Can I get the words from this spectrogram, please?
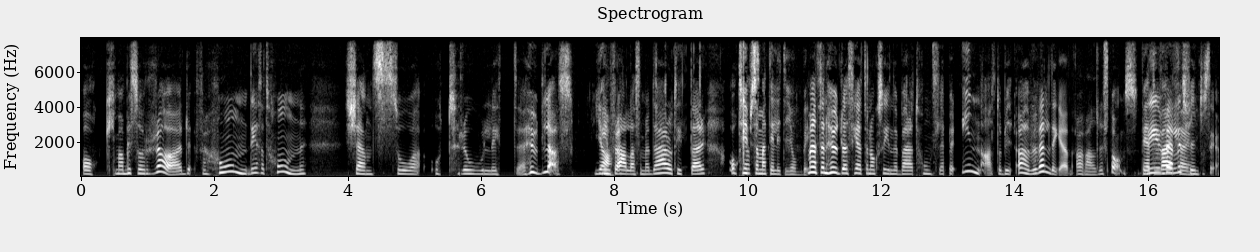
och man blir så rörd för hon, så att hon känns så otroligt eh, hudlös ja. inför alla som är där och tittar. Och Typ att, som att det är lite jobbigt. men att den hudlösheten också innebär att hon släpper in allt och blir överväldigad av all respons. Vet det är varför? väldigt fint att se.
